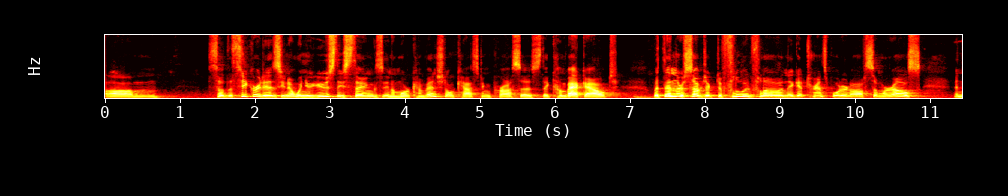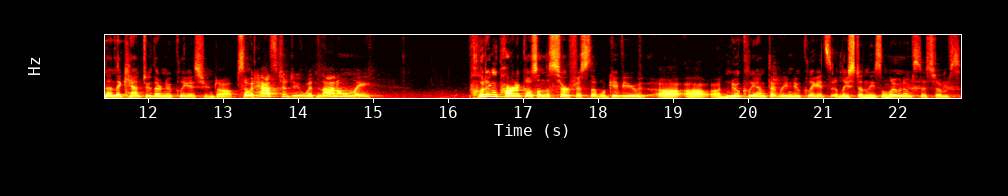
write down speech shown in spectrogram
um, so the secret is, you know, when you use these things in a more conventional casting process, they come back out, but then they're subject to fluid flow and they get transported off somewhere else, and then they can't do their nucleation job. So it has to do with not only putting particles on the surface that will give you uh, a, a nucleant that renucleates, at least in these aluminum systems.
